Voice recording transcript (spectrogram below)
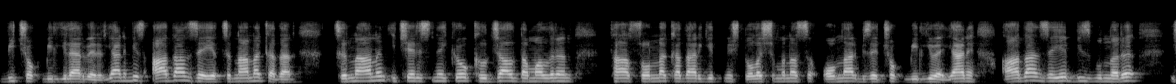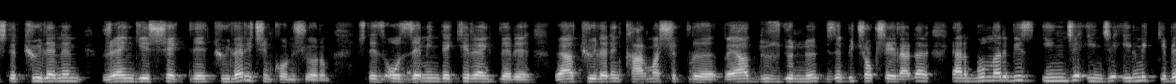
birçok bilgiler verir. Yani biz A'dan Z'ye tırnağına kadar tırnağının içerisindeki o kılcal damarların ta sonuna kadar gitmiş, dolaşımı nasıl onlar bize çok bilgi ver. Yani A'dan Z'ye biz bunları işte tüylerinin rengi, şekli, tüyler için konuşuyorum. İşte o zemindeki renkleri veya tüylerin karmaşıklığı veya düzgünlüğü bize birçok şeylerde yani bunları biz ince ince ilmik gibi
